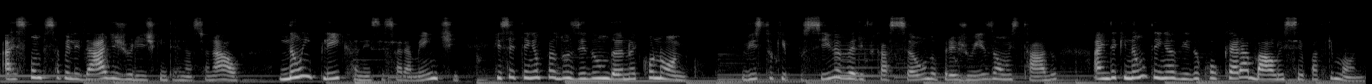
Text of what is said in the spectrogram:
A responsabilidade jurídica internacional não implica necessariamente que se tenha produzido um dano econômico, visto que possível verificação do prejuízo a um Estado, ainda que não tenha havido qualquer abalo em seu patrimônio.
